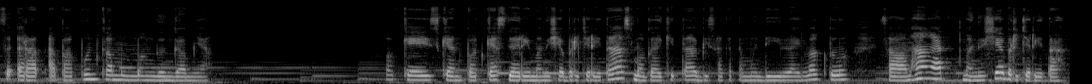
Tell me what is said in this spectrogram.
seerat apa pun kamu menggenggamnya. Oke, sekian podcast dari Manusia Bercerita. Semoga kita bisa ketemu di lain waktu. Salam hangat, Manusia Bercerita.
